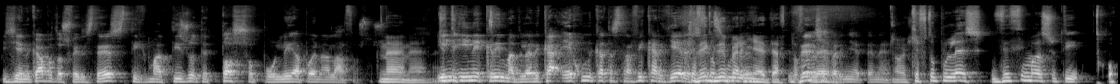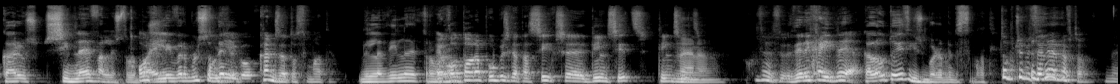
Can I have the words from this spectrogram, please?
γενικά ποδοσφαιριστές στιγματίζονται τόσο πολύ από ένα λάθος τους. Ναι, ναι, ναι. Είναι, είναι κρίμα, δηλαδή κα- έχουν καταστραφεί καριέρες. Δεν ξεπερνιέται αυτό. Δεν Ναι. ξεπερνιέται, ναι. Και αυτό που λες, δεν θυμάσαι ότι ο Κάριο συνέβαλε στο να πάει η Liverpool στον όχι, τελικό; Κανείς δεν το θυμάται. Δηλαδή είναι τρομερό. Εγώ τώρα που είπε για τα 6 ε, clean sheets, clean sheets Ναι, ναι, ναι. δεν, δεν είχα ιδέα. Καλά, ούτε ο ίδιος μπορεί να μην το θυμάται. Το πιο πιθανό είναι αυτό. Ναι.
